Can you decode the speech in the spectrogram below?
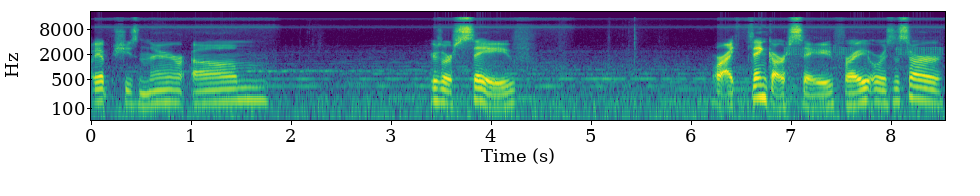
Oh, yep, she's in there. Um, here's our save. Or I think our save, right? Or is this our...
